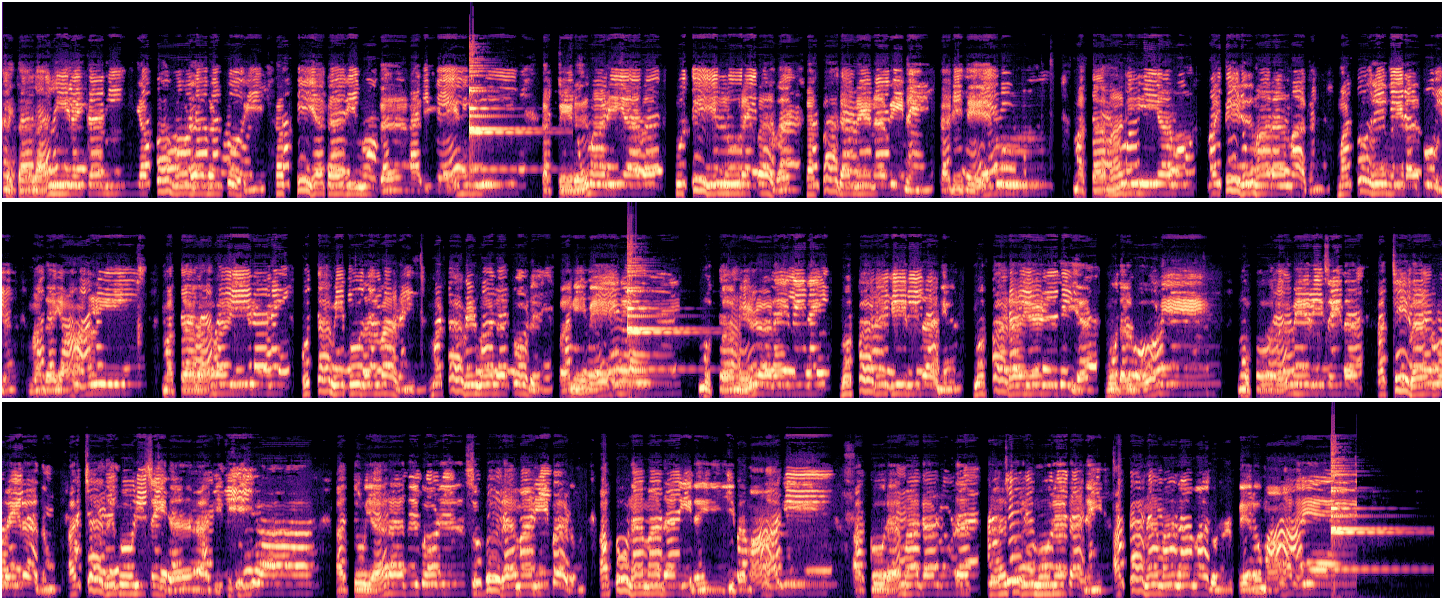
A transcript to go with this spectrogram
கைத்தல நீரை கனி எப்பமோடவன் கப்பிய கரிமுக நடிப்பேனி கற்றிடும் அடியவர் புத்தியில் உரைப்பவர் கற்பகமென வினை மத்த மதியமோ வைத்திடு மரன் மகன் மற்றொரு வீரல் புய மதயானை மத்தள உத்தமி புதல்வனை மட்டவிழ் மலர்கோடு பணிவேனே. முத்தமிழலை வினை முற்படுகிறதனில் முற்பட எழுதிய முதல்வோனே. முப்புறமேழி செய்த அச்சிவ உரை ரதம் அச்சது போலி செய்த அதிதீரா அத்துயரது கொடு சுப்பிரமணி படும் அப்புன மதனிடை இபமாகி. அக்குற மகளுட முருகனை அக்கன மனமருள் பெருமாளே.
